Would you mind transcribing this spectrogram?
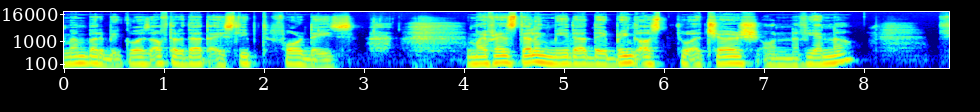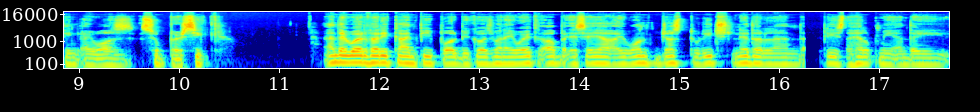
remember because after that i slept four days. My friends telling me that they bring us to a church on Vienna. I think I was super sick. And they were very kind people because when I wake up, they say, Yeah, I want just to reach Netherlands. Please help me. And they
